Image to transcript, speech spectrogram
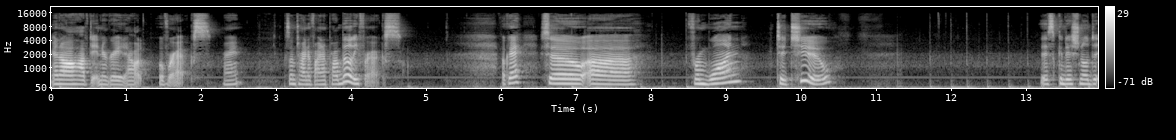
And I'll have to integrate out over x, right? because I'm trying to find a probability for x. Okay, so uh, from 1 to 2, this conditional di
